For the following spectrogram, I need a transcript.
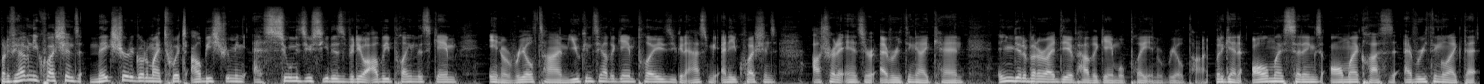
But if you have any questions, make sure to go to my Twitch. I'll be streaming as soon as you see this video. I'll be playing this game in real time. You can see how the game plays. You can ask me any questions. I'll try to answer everything I can. And you get a better idea of how the game will play in real time. But again, all my settings, all my classes, everything like that,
